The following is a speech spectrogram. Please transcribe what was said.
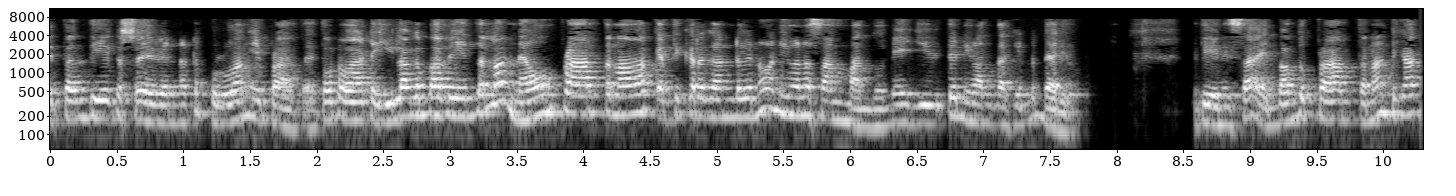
එතනදී ඒක ශ්‍රේ වෙන්නට පුළුවන් ඒ ප්‍රාර්ථනාව. එතකොට ඔයාලට ඊළඟ භවයේ ඉඳලා නැවුම් ප්‍රාර්ථනාවක් ඇති කරගන්න වෙනවා නිවන සම්බන්ධව. මේ ජීවිතේ නිවන් දකින්න බැරිව. ඒ නිසා ඒ බඳු ප්‍රාර්ථනා ටිකක්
